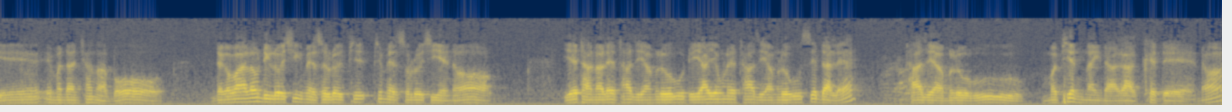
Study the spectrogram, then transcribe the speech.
ရင်အင်မတန်ချမ်းသာပေါ့တကဘာလုံးဒီလိုရှိမဲ့ဆိုလို့ဖြစ်ဖြစ်မဲ့ဆိုလို့ရှိရင်တော့ရဲဌာနလည်းထားเสียမလိုဘူးတရားယုံလည်းထားเสียမလိုဘူးစစ်တပ်လည်းထားเสียမလိုဘူးမဖြစ်နိုင်တာကခက်တယ်နော်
